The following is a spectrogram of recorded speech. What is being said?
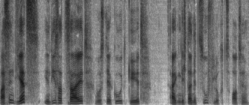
was sind jetzt in dieser Zeit, wo es dir gut geht, eigentlich deine Zufluchtsorte?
